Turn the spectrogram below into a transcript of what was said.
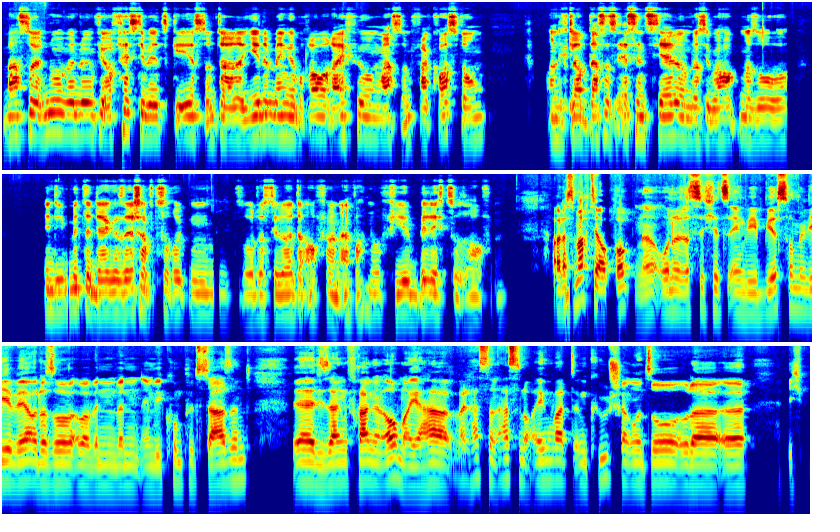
machst du halt nur, wenn du irgendwie auf Festivals gehst und da jede Menge Brauereiführung machst und Verkostung. Und ich glaube, das ist essentiell, um das überhaupt mal so in die Mitte der Gesellschaft zu rücken, so dass die Leute aufhören, einfach nur viel billig zu saufen. Aber das macht ja auch Bock, ne? Ohne dass ich jetzt irgendwie Biersommelier wäre oder so, aber wenn, wenn irgendwie Kumpels da sind, äh, die sagen, fragen dann auch mal, ja, weil hast du, hast du noch irgendwas im Kühlschrank und so oder äh, ich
